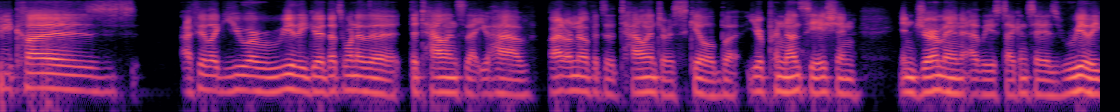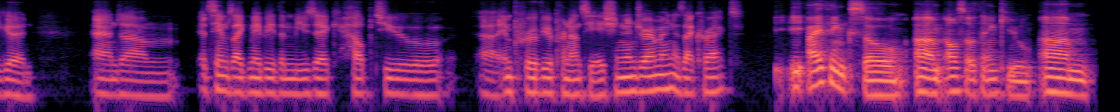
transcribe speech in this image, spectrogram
because I feel like you are really good. That's one of the the talents that you have. I don't know if it's a talent or a skill, but your pronunciation in German, at least, I can say is really good. And um, it seems like maybe the music helped you uh, improve your pronunciation in German. Is that correct? I think so. Um, also, thank you. Um,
